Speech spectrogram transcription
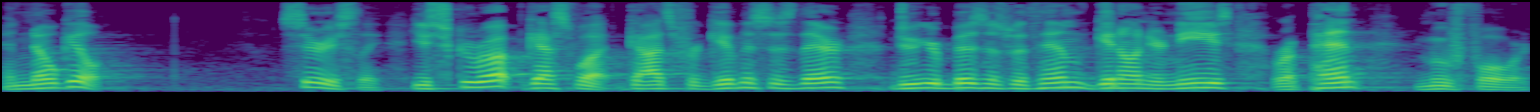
And no guilt. Seriously. You screw up, guess what? God's forgiveness is there. Do your business with Him. Get on your knees, repent, move forward.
